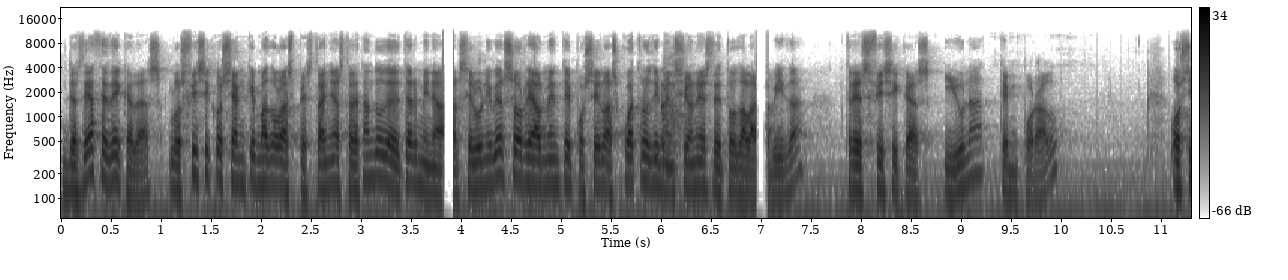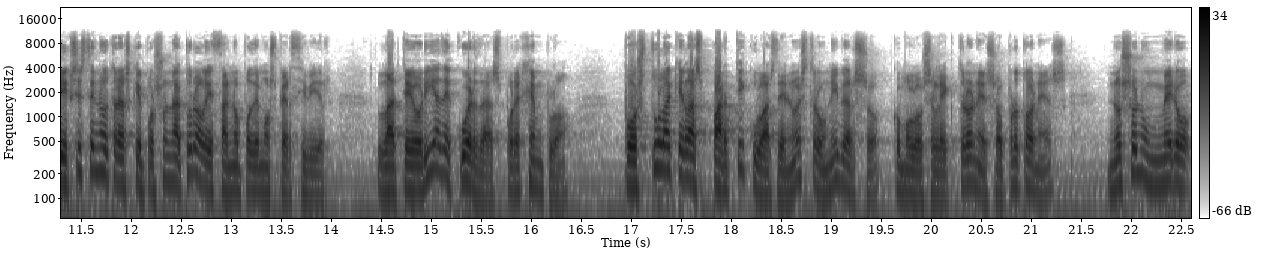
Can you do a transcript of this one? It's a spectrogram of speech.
Desde hace décadas, los físicos se han quemado las pestañas tratando de determinar si el universo realmente posee las cuatro dimensiones de toda la vida, tres físicas y una temporal, o si existen otras que por su naturaleza no podemos percibir. La teoría de cuerdas, por ejemplo, postula que las partículas de nuestro universo, como los electrones o protones, no son un mero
